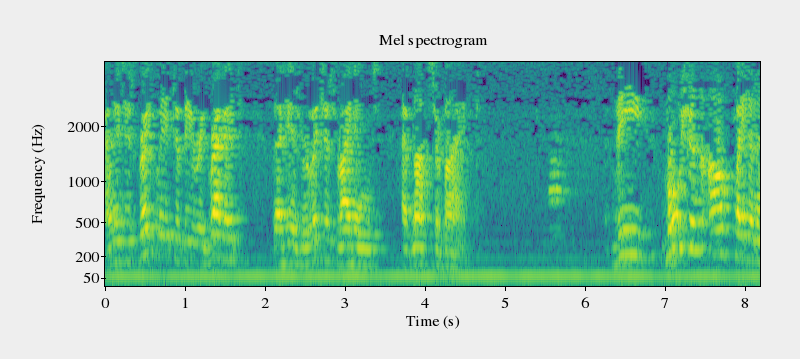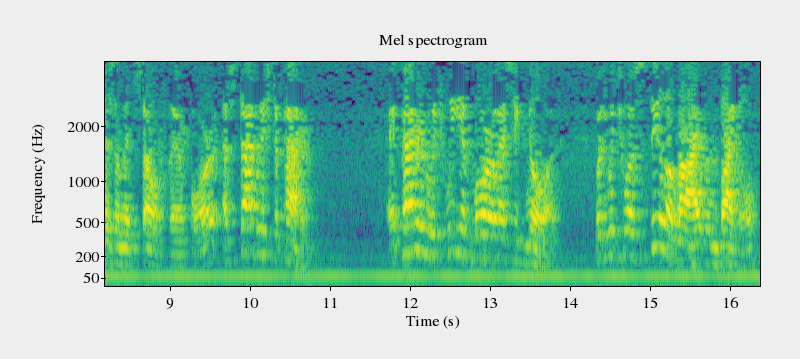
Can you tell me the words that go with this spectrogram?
and it is greatly to be regretted that his religious writings have not survived. The motion of Platonism itself, therefore, established a pattern a pattern which we have more or less ignored, but which was still alive and vital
